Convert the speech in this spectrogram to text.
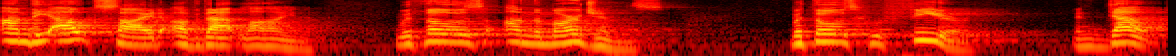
on the outside of that line, with those on the margins, with those who fear and doubt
